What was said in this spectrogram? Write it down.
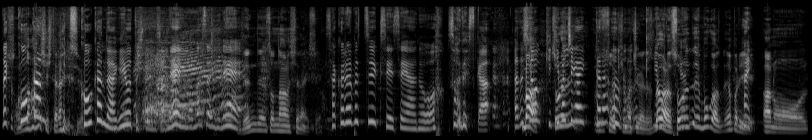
なんか好感してないですよ。好感度上げようとしてるんですよね今まさにね。全然そんな話してないですよ。桜庭つゆき先生あの そうですか？私の聞き間違いかな、まあ、そう聞き間違いです。だからそれで僕はやっぱり、はい、あの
